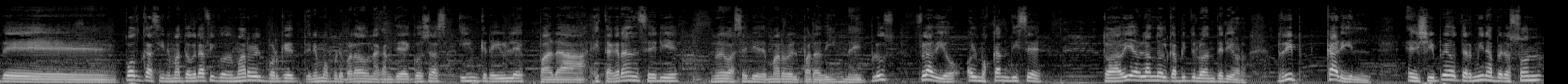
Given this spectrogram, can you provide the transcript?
de podcast cinematográfico de Marvel porque tenemos preparado una cantidad de cosas increíbles para esta gran serie, nueva serie de Marvel para Disney Plus. Flavio Olmoscan dice, todavía hablando del capítulo anterior, Rip Caril, el shipeo termina pero son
